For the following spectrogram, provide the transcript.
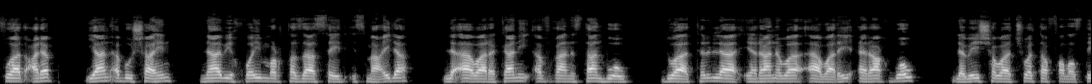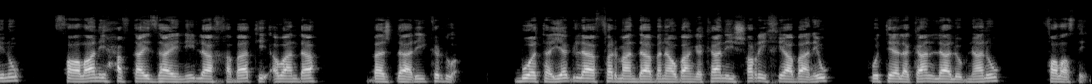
فواد عەرەب یان ئەبو شاهین ناوی خۆی موڕتەزا سەید ئیسماعیلە، لە ئاوارەکانی ئەفغانستان بووە و دواتر لە ئێرانەوە ئاوارەی عێراق بووە و لەوێیشەوە چووەتە فەڵەستین و ساڵانی حەفتای زاینی لە خەباتی ئەواندا بەشداری کردووە، بووەتە یەک لە فەرماندە بەناوبانگەکانی شەڕی خیابانی و هوتێلەکان لە لوبنان و فەڵەستین،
